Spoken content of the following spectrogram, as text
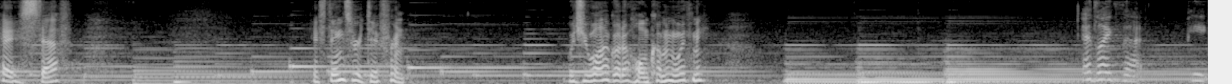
Hey, Steph. If things were different, would you want to go to homecoming with me? I'd like that, Pete.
